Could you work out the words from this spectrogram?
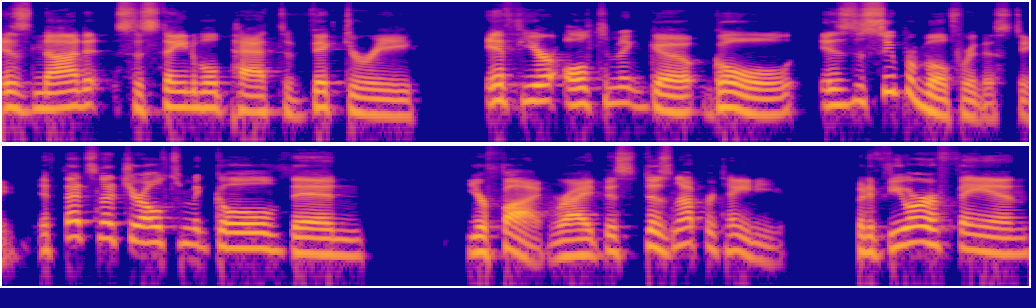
is not a sustainable path to victory if your ultimate go- goal is the Super Bowl for this team. If that's not your ultimate goal, then you're fine, right? This does not pertain to you. But if you're a fan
